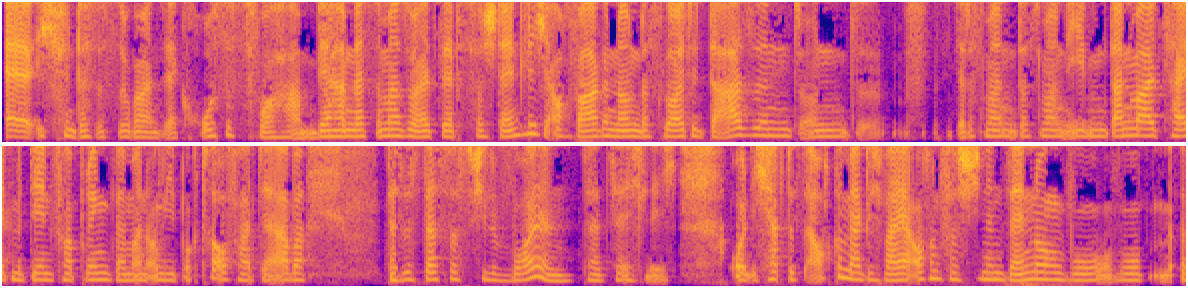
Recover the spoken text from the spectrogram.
Äh, ich finde, das ist sogar ein sehr großes Vorhaben. Wir haben das immer so als selbstverständlich auch wahrgenommen, dass Leute da sind und äh, dass man, dass man eben dann mal Zeit mit denen verbringt, wenn man irgendwie Bock drauf hat. Ja, aber das ist das, was viele wollen tatsächlich. Und ich habe das auch gemerkt. Ich war ja auch in verschiedenen Sendungen, wo, wo äh,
